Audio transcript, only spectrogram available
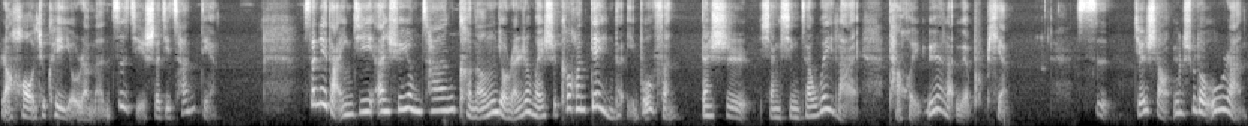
然后就可以由人们自己设计餐点。3D 打印机按需用餐，可能有人认为是科幻电影的一部分，但是相信在未来它会越来越普遍。四、减少运输的污染，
